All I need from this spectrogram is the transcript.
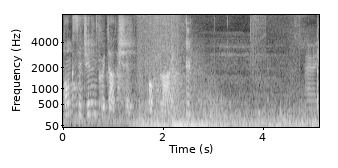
Oxygen production offline. Alright.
